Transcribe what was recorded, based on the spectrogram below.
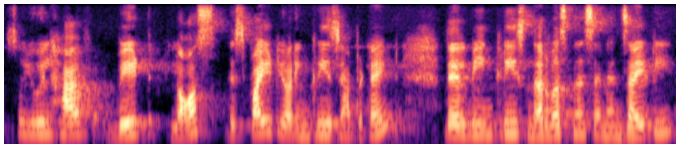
So you will have weight loss despite your increased appetite. There will be increased nervousness and anxiety.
